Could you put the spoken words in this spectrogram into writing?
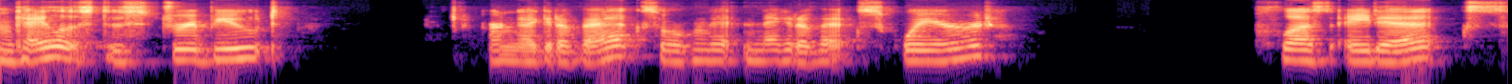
Okay, let's distribute our negative x. So we're going to get negative x squared plus 8x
